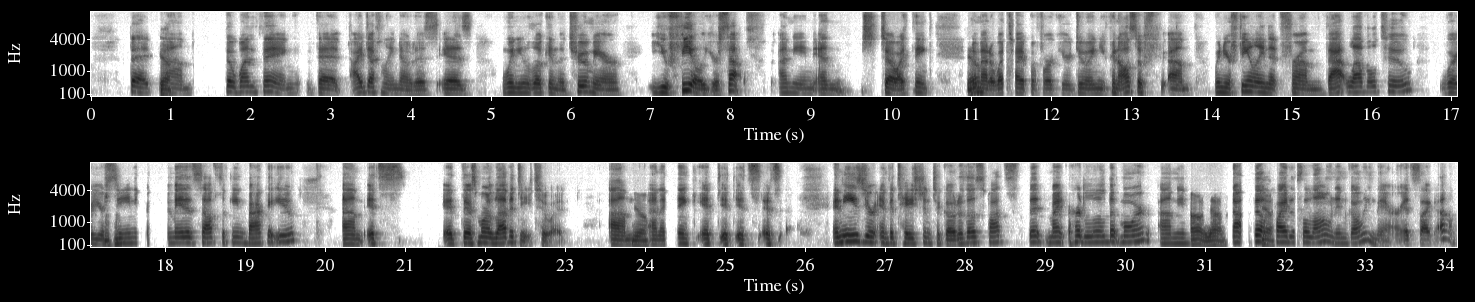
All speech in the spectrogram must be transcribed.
but Yeah. um the one thing that i definitely notice is when you look in the true mirror you feel yourself i mean and so i think no matter what type of work you're doing you can also um, when you're feeling it from that level too where you're Mhm. seeing your animated self looking back at you um, it's it there's more levity to it um, Yeah. and i think it, it it's it's an easier invitation to go to those spots that might hurt a little bit more i mean oh yeah not feel Yeah. quite as alone in going there it's like oh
